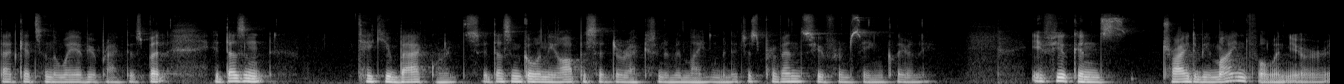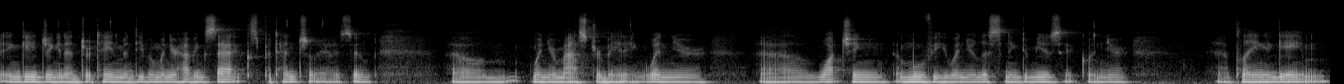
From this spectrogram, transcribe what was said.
That gets in the way of your practice. But it doesn't take you backwards. It doesn't go in the opposite direction of enlightenment. It just prevents you from seeing clearly. If you can try to be mindful when you're engaging in entertainment, even when you're having sex, potentially, I assume, um, when you're masturbating, when you're uh, watching a movie, when you're listening to music, when you're uh, playing a game,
